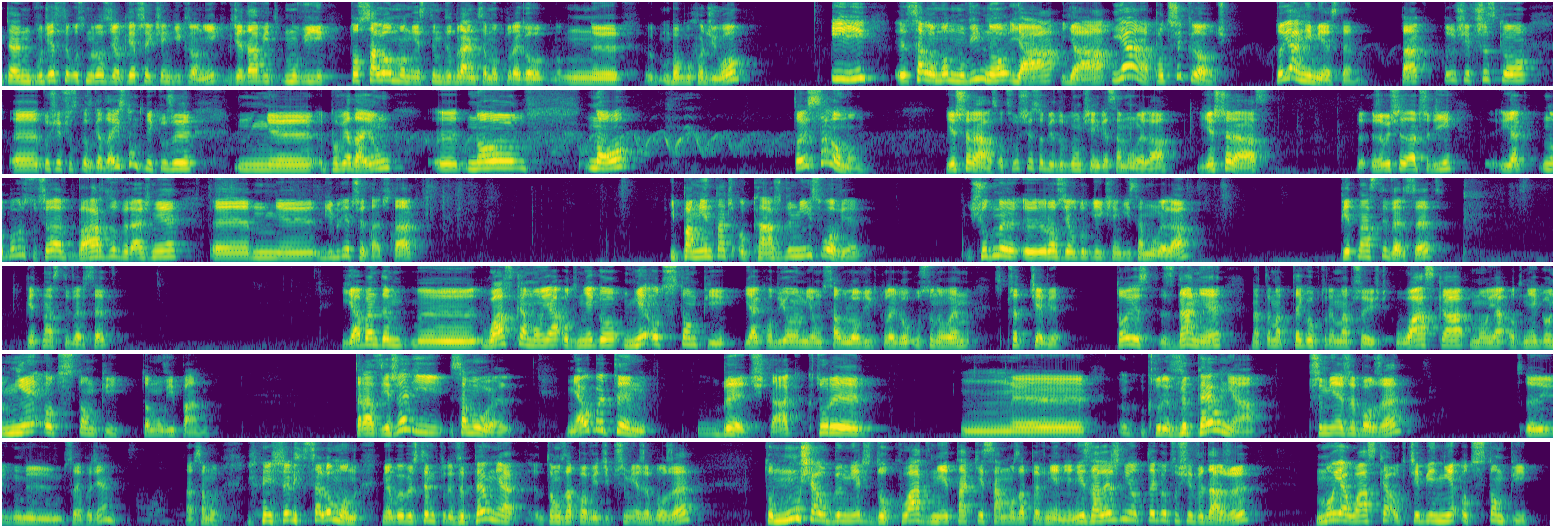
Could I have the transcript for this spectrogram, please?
ten 28 rozdział pierwszej księgi kronik, gdzie Dawid mówi, to Salomon jest tym wybrańcem, o którego y, Bogu chodziło. I Salomon mówi, no ja, ja, ja, po trzykroć. To ja nim jestem. Tak? To już się wszystko tu się wszystko zgadza. I stąd niektórzy mm, e, powiadają, e, no, no, to jest Salomon. Jeszcze raz, otwórzcie sobie drugą księgę Samuela. Jeszcze raz, żebyście zobaczyli, jak, no po prostu trzeba bardzo wyraźnie Biblię czytać, tak? I pamiętać o każdym jej słowie. Siódmy rozdział drugiej księgi Samuela, piętnasty werset. 15 werset. Ja będę, yy, łaska moja od niego nie odstąpi, jak odjąłem ją Saulowi, którego usunąłem sprzed ciebie. To jest zdanie na temat tego, które ma przyjść. Łaska moja od niego nie odstąpi, to mówi Pan. Teraz, jeżeli Samuel miałby tym być, tak, który, yy, który wypełnia przymierze Boże, Y, y, co ja powiedziałem? A, Samuel. Jeżeli Salomon miałby być tym, który wypełnia tą zapowiedź i przymierze Boże, to musiałby mieć dokładnie takie samo zapewnienie. Niezależnie od tego, co się wydarzy, moja łaska od ciebie nie odstąpi.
